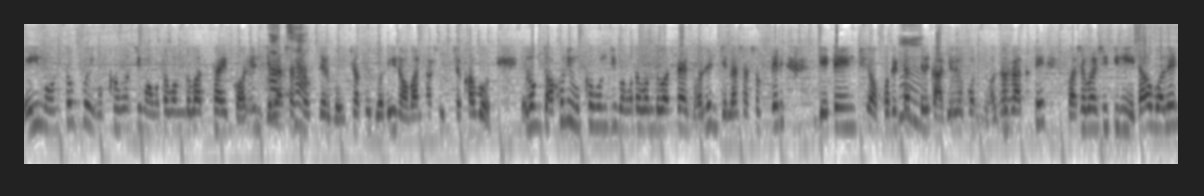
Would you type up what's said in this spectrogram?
এই মন্তব্যই মুখ্যমন্ত্রী মমতা বন্দ্যোপাধ্যায় করেন জেলা আচ্ছা। শাসকদের বৈঠকে বলেই নবান্ন সূত্রে খবর। এবং তখনই মুখ্যমন্ত্রী মমতা বন্দ্যোপাধ্যায় বলেন জেলা শাসকদের ডেটা এন্ট্রি অপারেটরদের কাজের উপর নজর রাখতে। পাশাপাশি তিনি এটাও বলেন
